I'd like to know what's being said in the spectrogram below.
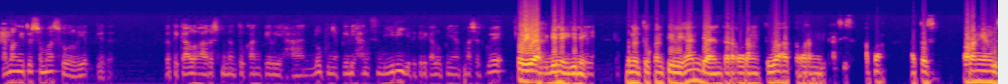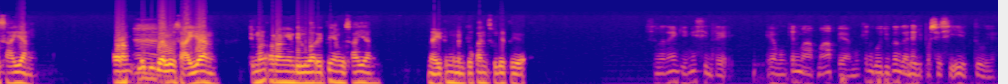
emang itu semua sulit gitu. Ketika lo harus menentukan pilihan, lo punya pilihan sendiri gitu. Ketika lo punya, maksud gue, oh iya gini gini menentukan pilihan di antara orang tua atau orang yang dikasih apa atau orang yang lu sayang orang tua Hmm. juga lu sayang cuman orang yang di luar itu yang lu sayang nah itu menentukan sulit tuh ya sebenarnya gini sih Dre. Ya mungkin maaf maaf ya, mungkin gue juga nggak ada di posisi itu ya.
